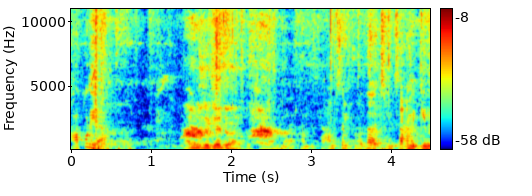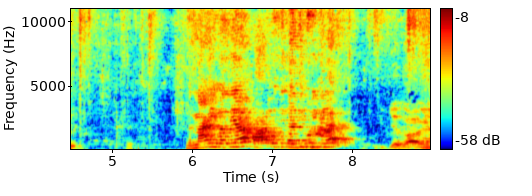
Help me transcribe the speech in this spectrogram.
அப்படியா? அவங்களுக்கு கேட்டு வாங்க. சாம்சல்குள்ள தான் வச்சுருந்து சாமிக்குன்னு. இந்த நாய் பார்த்தியா? பால் ஊற்றி கஞ்சி குடிக்கல? பிடிக்காது வாங்க.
